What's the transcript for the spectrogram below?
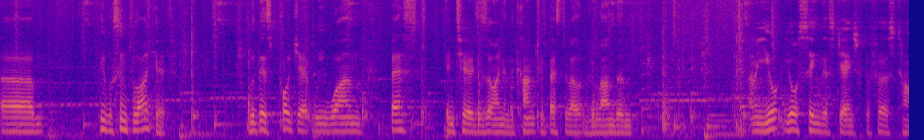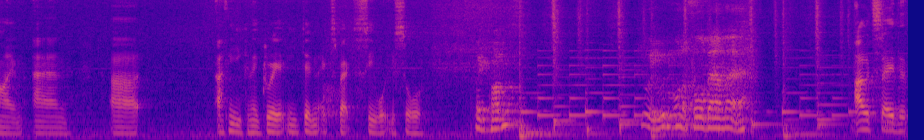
Um, people seem to like it. With this project, we won Best Interior Design in the country, Best Development in London. I mean, you're, you're seeing this, James, for the first time, and uh, I think you can agree you didn't expect to see what you saw. Big pardon? Sure, you wouldn't want to fall down there. I would say that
